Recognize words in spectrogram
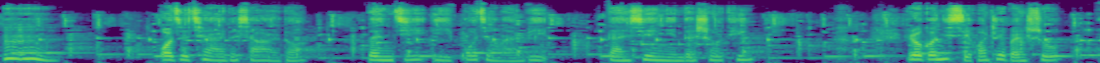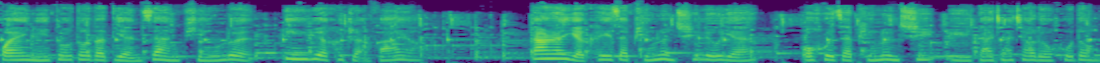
嗯嗯，我最亲爱的小耳朵，本集已播讲完毕，感谢您的收听。如果你喜欢这本书，欢迎您多多的点赞、评论、订阅和转发哟。当然，也可以在评论区留言，我会在评论区与大家交流互动的。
